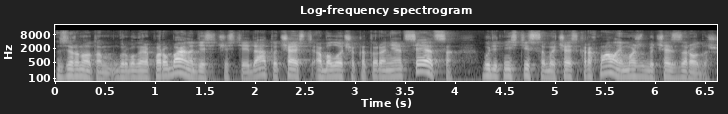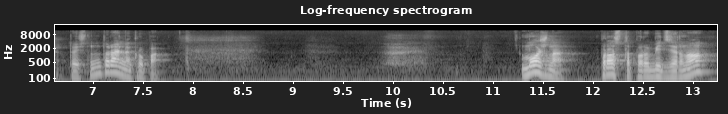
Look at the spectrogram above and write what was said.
зерно, там, грубо говоря, порубаю на 10 частей, да, то часть оболочек, которая не отсеется, будет нести с собой часть крахмала и, может быть, часть зародыша. То есть натуральная крупа. Можно просто порубить зерно,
